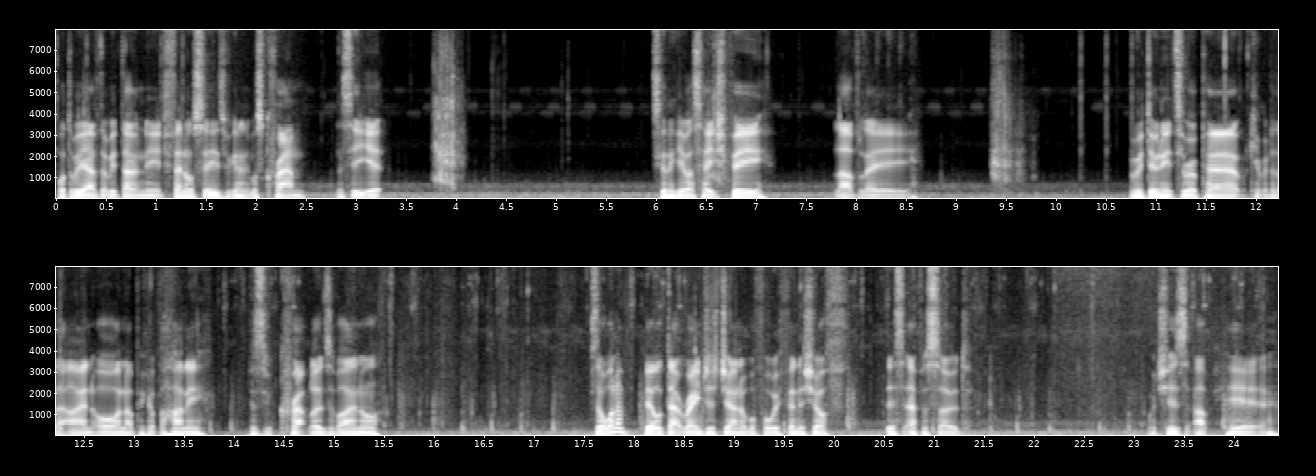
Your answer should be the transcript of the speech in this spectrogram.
What do we have that we don't need? Fennel seeds, we're to... What's cram? Let's eat it. It's to give us HP. Lovely. We do need to repair, get rid of that iron ore, and I'll pick up the honey. There's crap loads of iron ore. Because I want to build that ranger's journal before we finish off this episode. Which is up here.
